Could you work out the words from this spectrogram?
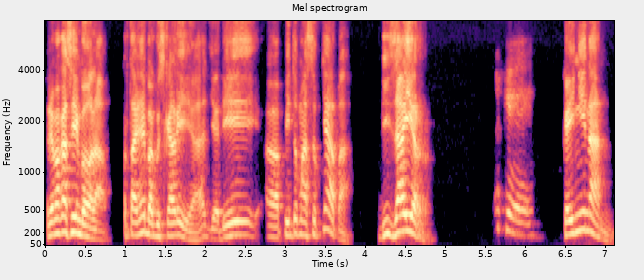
Terima kasih Mbak Ola. Pertanyaannya bagus sekali ya. Jadi uh, pintu masuknya apa? Desire. Oke. Okay. Keinginan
